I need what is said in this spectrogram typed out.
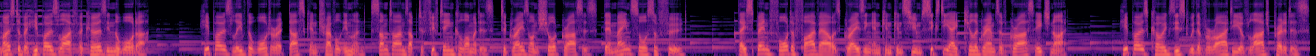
most of a hippo's life occurs in the water. Hippos leave the water at dusk and travel inland, sometimes up to 15 kilometers, to graze on short grasses, their main source of food. They spend 4 to 5 hours grazing and can consume 68 kilograms of grass each night. Hippos coexist with a variety of large predators.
